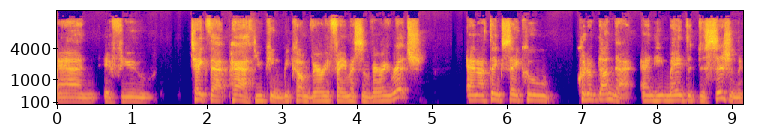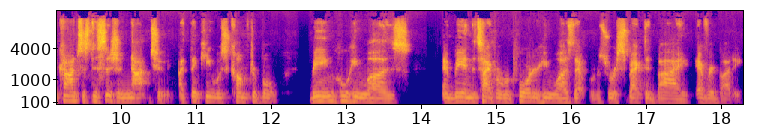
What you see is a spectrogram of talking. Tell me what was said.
And if you take that path, you can become very famous and very rich. And I think Sekou could have done that. And he made the decision, the conscious decision not to. I think he was comfortable being who he was and being the type of reporter he was that was respected by everybody.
